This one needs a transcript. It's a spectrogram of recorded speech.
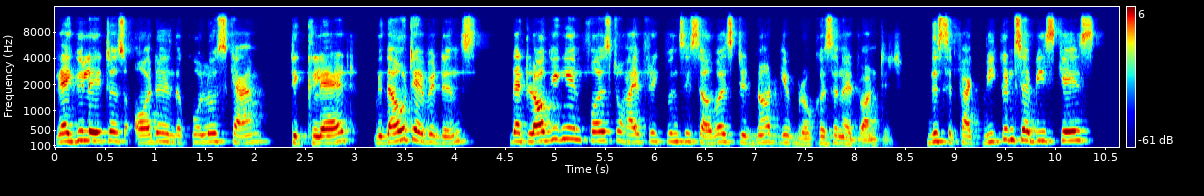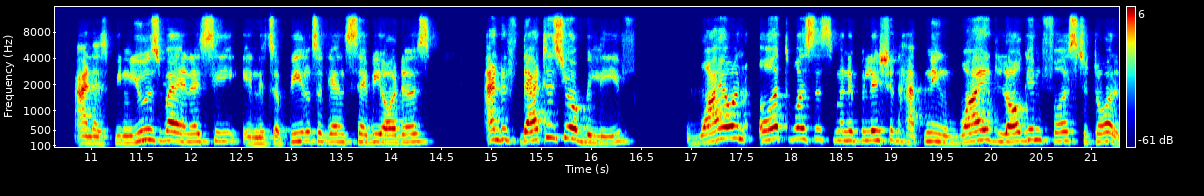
regulators' order in the Colo scam declared without evidence that logging in first to high frequency servers did not give brokers an advantage. This, in fact, weakened SEBI's case and has been used by NSE in its appeals against SEBI orders. And if that is your belief, why on earth was this manipulation happening? Why log in first at all?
